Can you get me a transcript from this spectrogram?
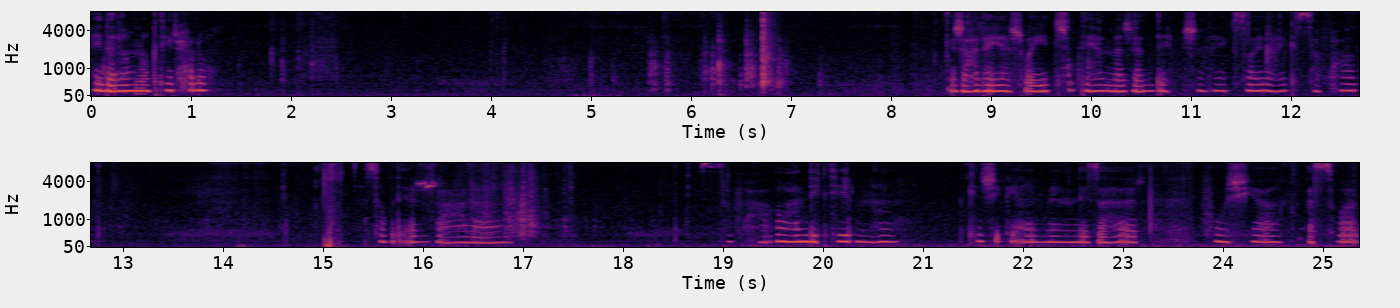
هيدا لونه كتير حلو. اجى عليها شوية شدي هالمجلة مشان هيك صايرة هيك الصفحات. هسا بدي أرجع على أو عندي كتير منها. كل شي في ألوان عندي زهر فوشيا أسود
